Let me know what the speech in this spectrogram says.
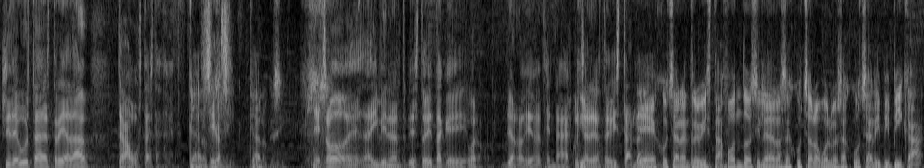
si te gusta la estrella Damm, te va a gustar esta cerveza. Claro sí o sí. Claro que sí. De hecho, eh, ahí viene la historieta que, bueno, yo no a decir nada, escuchar la entrevista. anda. Eh, escuchar la entrevista a fondo, si le das a escuchar, lo vuelves a escuchar. Y Pipica,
